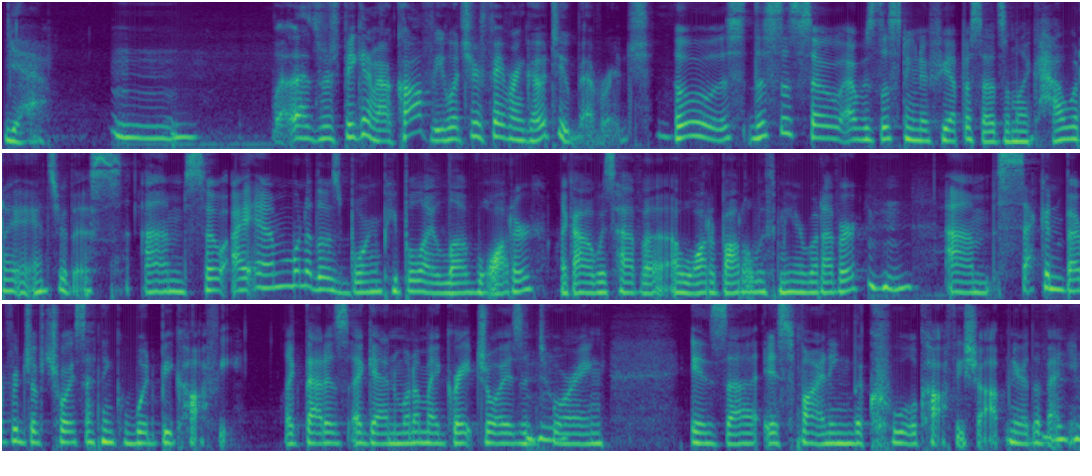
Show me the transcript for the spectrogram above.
Yeah. Well, as we're speaking about coffee, what's your favorite go-to beverage? Oh, this this is so. I was listening to a few episodes. I'm like, how would I answer this? Um, so I am one of those boring people. I love water. Like I always have a, a water bottle with me or whatever. Um, second beverage of choice, I think, would be coffee. Like that is again one of my great joys in touring is uh, is finding the cool coffee shop near the venue,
